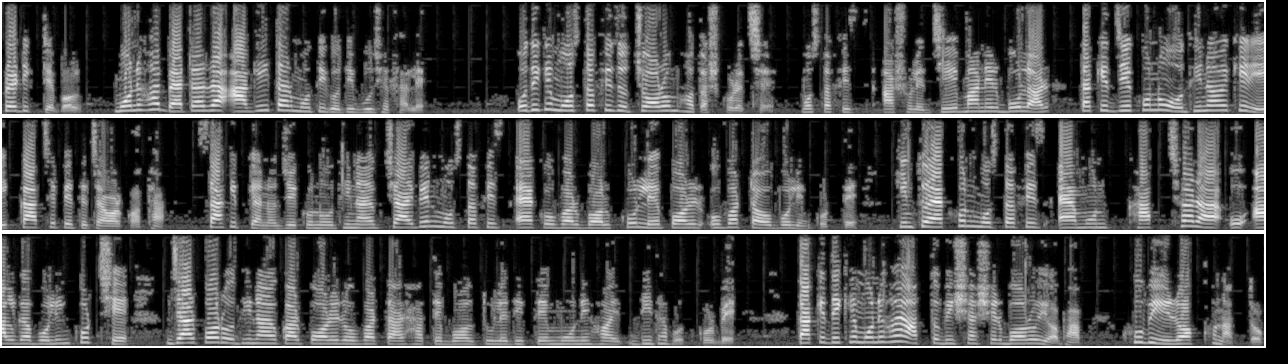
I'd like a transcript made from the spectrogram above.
প্রেডিক্টেবল মনে হয় ব্যাটাররা আগেই তার মতিগতি বুঝে ফেলে। ওদিকে মোস্তাফিজও চরম হতাশ করেছে। মোস্তাফিজ আসলে যে মানের বোলার, তাকে যে কোনো অধিনায়কেরই কাছে পেতে চাওয়ার কথা। সাকিব কেন যে কোনো অধিনায়ক চাইবেন মোস্তাফিজ এক ওভার বল করলে পরের ওভারটাও বোলিং করতে। কিন্তু এখন মোস্তাফিজ এমন খাপছাড়া ও আলগা বোলিং করছে, যার পর অধিনায়ক আর পরের ওভার তার হাতে বল তুলে দিতে মনে হয় দ্বিধাবোধ করবে। তাকে দেখে মনে হয় আত্মবিশ্বাসের বড়ই অভাব, খুবই রক্ষণাত্মক।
